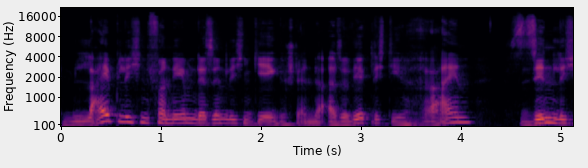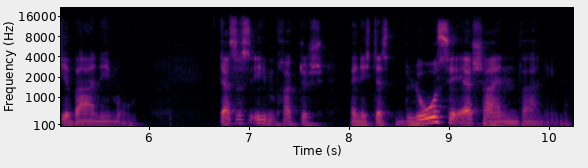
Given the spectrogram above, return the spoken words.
Im leiblichen Vernehmen der sinnlichen Gegenstände, also wirklich die rein sinnliche Wahrnehmung. Das ist eben praktisch wenn ich das bloße Erscheinen wahrnehme.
